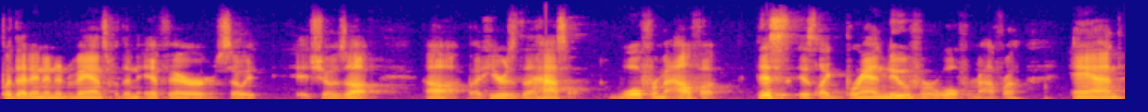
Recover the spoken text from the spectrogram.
Put that in in advance with an if error so it, it shows up. Ah, but here's the hassle. Wolfram Alpha. This is like brand new for Wolfram Alpha, and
